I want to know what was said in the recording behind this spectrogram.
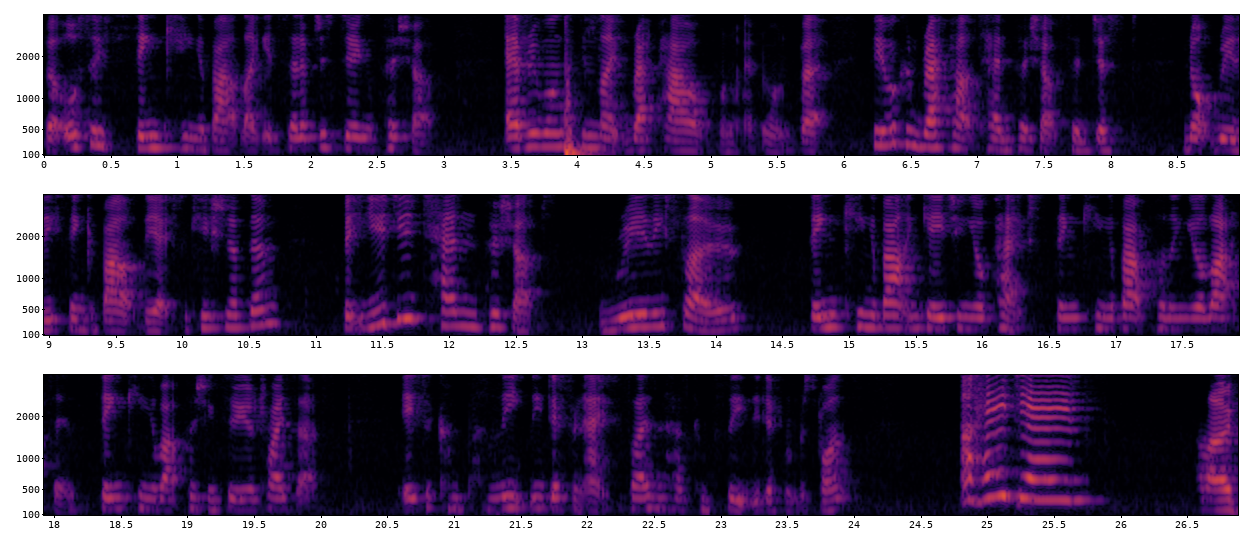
but also thinking about like instead of just doing a push up, everyone can like rep out. Well, not everyone, but people can rep out ten push ups and just not really think about the execution of them. But you do 10 push ups really slow, thinking about engaging your pecs, thinking about pulling your lats in, thinking about pushing through your triceps. It's a completely different exercise and has completely different response. Oh, hey, James. Hello.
